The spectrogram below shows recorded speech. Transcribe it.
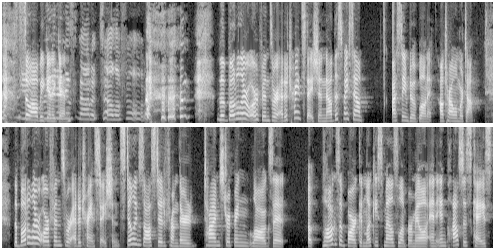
so I'll begin again. Reading again. It's not a telephone. the Baudelaire orphans were at a train station. Now, this may sound. I seem to have blown it. I'll try one more time. The Baudelaire orphans were at a train station, still exhausted from their time stripping logs at uh, logs of bark in Lucky Smell's lumber mill, and in Klaus's case,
